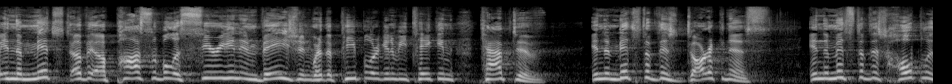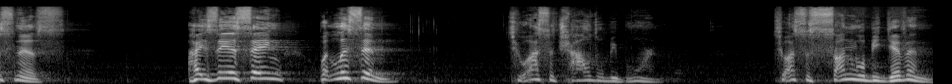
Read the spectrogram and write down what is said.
in the midst of a possible Assyrian invasion where the people are going to be taken captive, in the midst of this darkness, in the midst of this hopelessness, Isaiah is saying, But listen, to us a child will be born, to us a son will be given,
